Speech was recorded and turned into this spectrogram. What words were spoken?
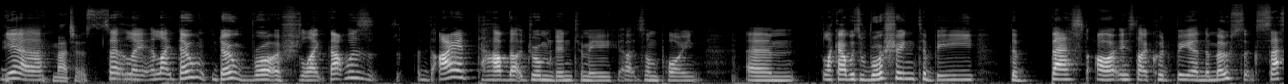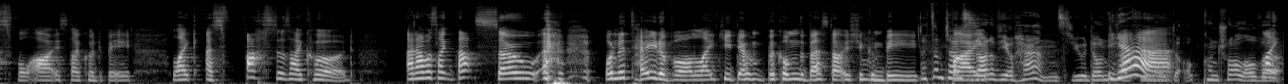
it- Yeah. it matters. Certainly, like don't don't rush. Like that was, I had to have that drummed into me at some point. Um, like I was rushing to be best artist I could be and the most successful artist I could be, like as fast as I could. And I was like, that's so unattainable. Like you don't become the best artist you can be. And sometimes by- it's out of your hands. You don't have Yeah. you know, the control over Like-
